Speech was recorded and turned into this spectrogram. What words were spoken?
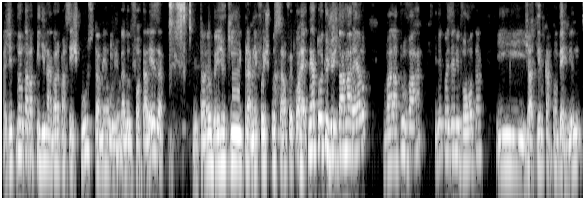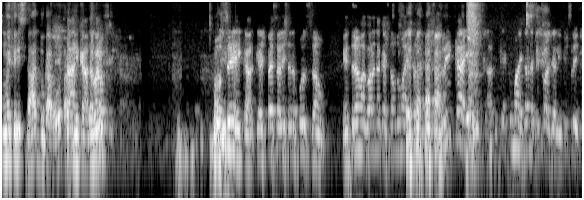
a gente não estava pedindo agora para ser expulso também o jogador do Fortaleza. Então eu vejo que para mim foi expulsão, foi correto. Nem à toa que o juiz dá amarelo, vai lá para o VAR e depois ele volta e já tira o cartão vermelho. Uma infelicidade do garoto. Tá, Ricardo, agora. Você, Ricardo, que é especialista na posição. Entramos agora na questão do Maidana. Explica aí, Ricardo. O que é que o Maidana tem que fazer ali? Explica.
